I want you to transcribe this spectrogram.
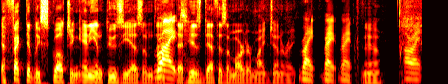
effectively squelching any enthusiasm that, Right. that his death as a martyr might generate. right, right, right. Yeah. All right.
